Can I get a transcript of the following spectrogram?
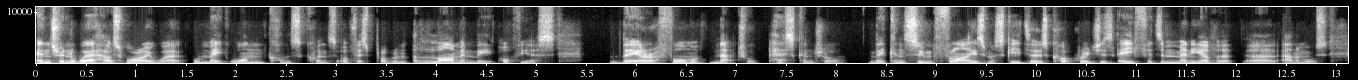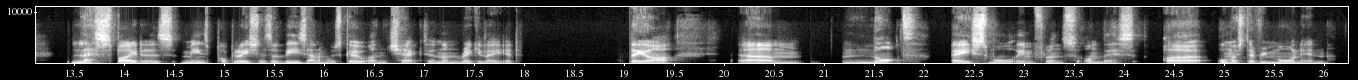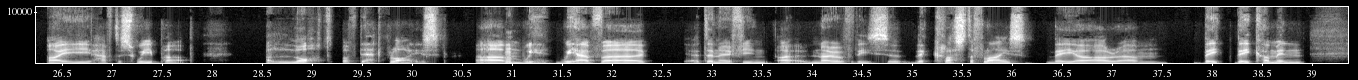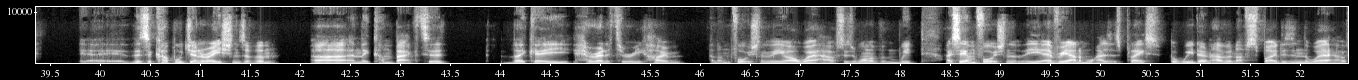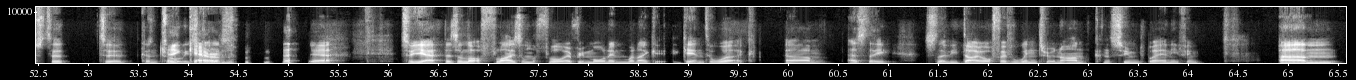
Entering the warehouse where I work will make one consequence of this problem alarmingly obvious. They are a form of natural pest control. They consume flies, mosquitoes, cockroaches, aphids, and many other uh, animals. Less spiders means populations of these animals go unchecked and unregulated. They are um, not a small influence on this. Uh, almost every morning, I have to sweep up a lot of dead flies. Um, we we have uh, I don't know if you uh, know of these uh, the cluster flies. They are um, they they come in. Uh, there's a couple generations of them, uh, and they come back to like a hereditary home. And unfortunately, our warehouse is one of them. We I say unfortunately, every animal has its place, but we don't have enough spiders in the warehouse to to control Take care guys. of them. yeah so yeah, there's a lot of flies on the floor every morning when I get, get into work, um, as they slowly die off over winter and aren't consumed by anything. Um,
